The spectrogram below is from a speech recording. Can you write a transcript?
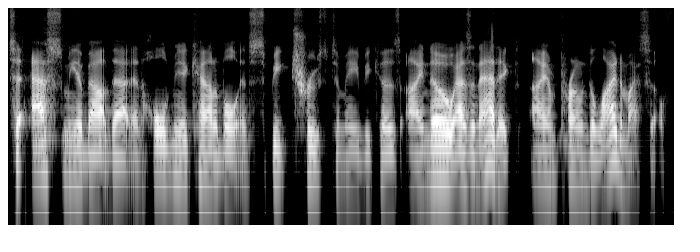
to ask me about that and hold me accountable and speak truth to me because I know as an addict I am prone to lie to myself.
